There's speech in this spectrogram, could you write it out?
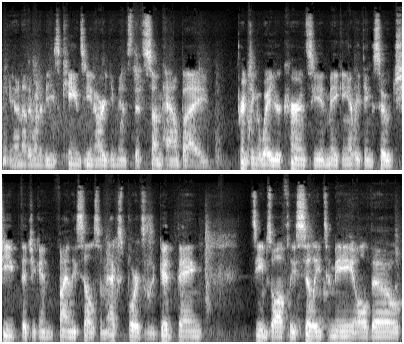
you know, another one of these Keynesian arguments that somehow by printing away your currency and making everything so cheap that you can finally sell some exports is a good thing. seems awfully silly to me, although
